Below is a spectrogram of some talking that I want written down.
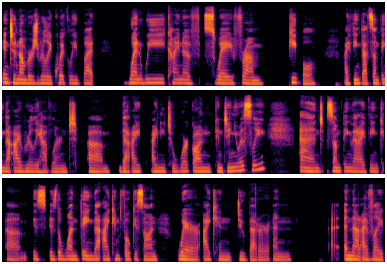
into numbers really quickly. But when we kind of sway from people, I think that's something that I really have learned um, that I I need to work on continuously, and something that I think um, is is the one thing that I can focus on where I can do better, and and that I've like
